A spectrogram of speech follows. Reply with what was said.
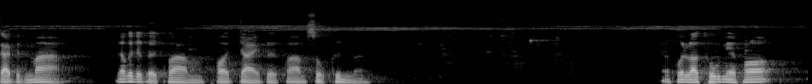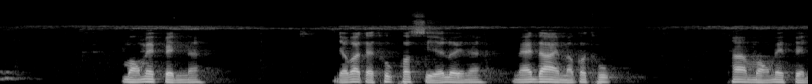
กลายเป็นมาก แล้วก็จะเกิดความพอใจเกิดความสุขขึ้นมา คนเราทุกเนี่ยเพราะมองไม่เป็นนะอย่าว่าแต่ทุกข์เพราะเสียเลยนะ แม้ได้มาก็ทุกข์ถ้ามองไม่เป็น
